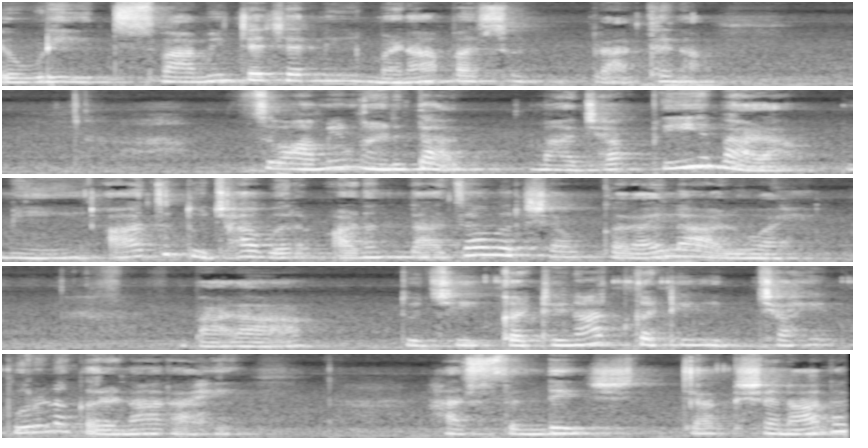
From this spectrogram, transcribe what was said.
एवढीच स्वामींच्या चरणी मनापासून प्रार्थना. स्वामी म्हणतात माझ्या प्रिय बाळा मी आज तुझ्यावर आनंदाचा वर्षाव करायला आलो आहे. बाळा तुझी कठीणात कठीण इच्छाही पूर्ण करणार आहे. हा संदेश ज्या क्षणाला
